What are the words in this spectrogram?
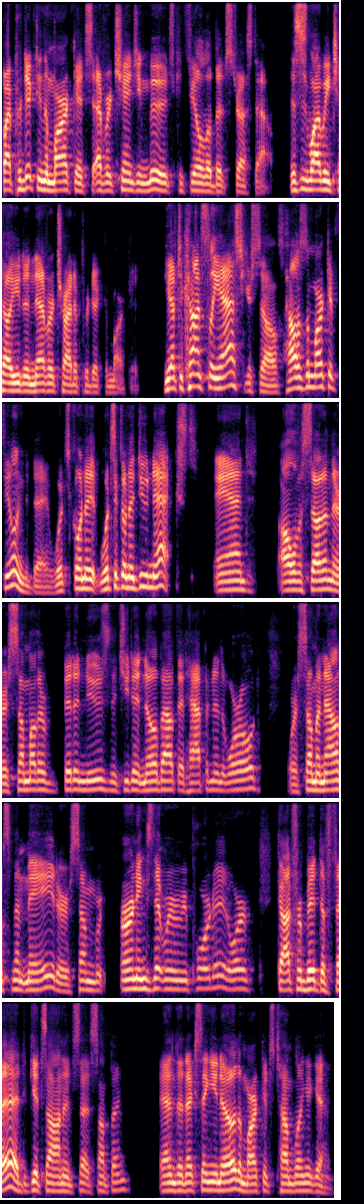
by predicting the market's ever changing moods can feel a little bit stressed out. This is why we tell you to never try to predict the market. You have to constantly ask yourself, how's the market feeling today? What's going to what's it going to do next? And all of a sudden there's some other bit of news that you didn't know about that happened in the world or some announcement made or some earnings that were reported or god forbid the fed gets on and says something and the next thing you know the market's tumbling again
